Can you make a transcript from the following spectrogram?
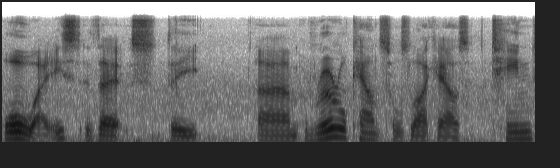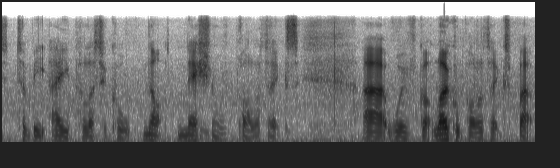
always that the um, rural councils like ours tend to be apolitical, not national politics. Uh, we've got local politics, but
